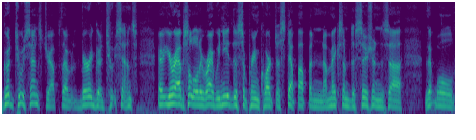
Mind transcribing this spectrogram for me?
Good two cents, Jeff. That was very good two cents. Uh, you're absolutely right. We need the Supreme Court to step up and uh, make some decisions uh, that will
